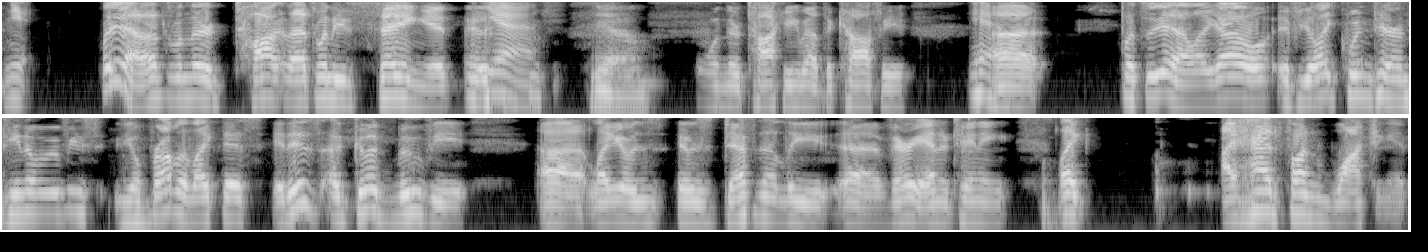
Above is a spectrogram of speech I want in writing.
Yeah, Well, yeah, that's when they're talk. That's when he's saying it. yeah, yeah. when they're talking about the coffee. yeah. Uh, but so yeah, like oh, if you like Quentin Tarantino movies, you'll probably like this. It is a good movie. Uh, like it was, it was definitely uh very entertaining. Like I had fun watching it.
